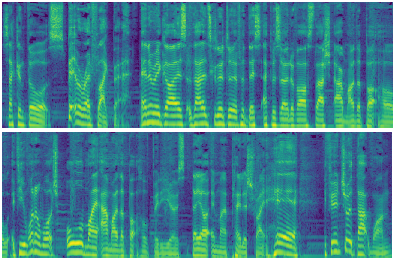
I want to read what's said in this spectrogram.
Second thoughts. Bit of a red flag there. Anyway, guys, that is going to do it for this episode of r slash Am I the Butthole. If you want to watch all my Am I the Butthole videos, they are in my playlist right here. If you enjoyed that one,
